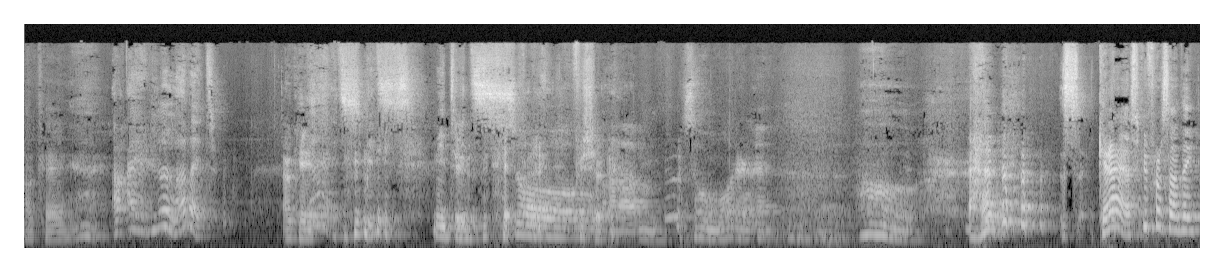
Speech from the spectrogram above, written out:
Okay. Yeah, I, I really love it. Okay. Yeah, it's it's Me too. it's so For sure. um, so modern and oh Can I ask you for something?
